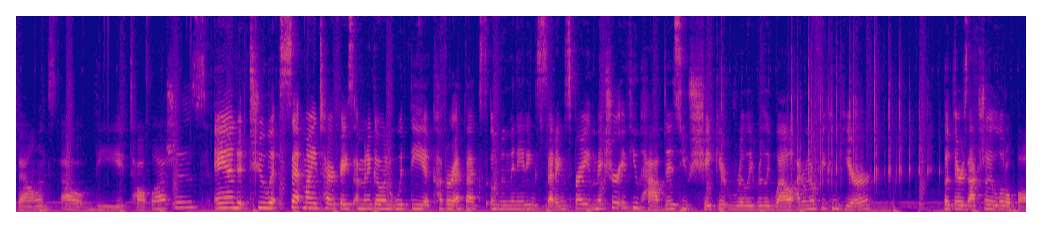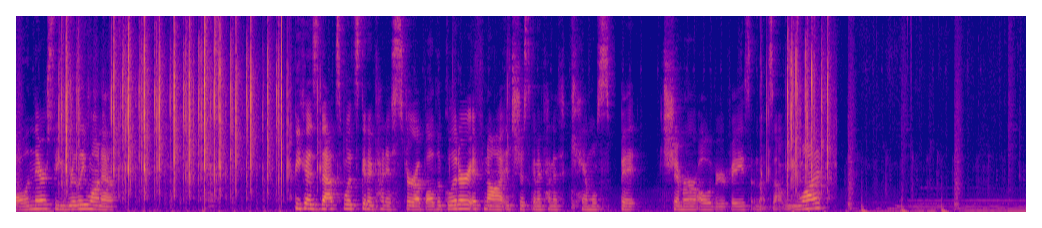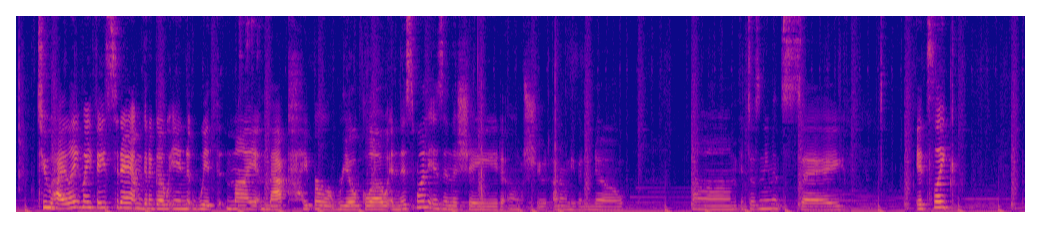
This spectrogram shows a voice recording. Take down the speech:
balance out the top lashes. And to set my entire face, I'm gonna go in with the Cover FX Illuminating Setting Spray. Make sure if you have this, you shake it really, really well. I don't know if you can hear, but there's actually a little ball in there, so you really wanna because that's what's gonna kind of stir up all the glitter. If not, it's just gonna kind of camel spit shimmer all over your face and that's not what you want. To highlight my face today, I'm gonna go in with my MAC Hyper Real Glow, and this one is in the shade, oh shoot, I don't even know. Um, it doesn't even say. It's like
